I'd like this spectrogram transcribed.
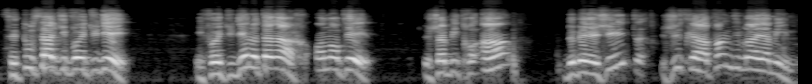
c'est tout ça qu'il faut étudier. Il faut étudier le Tanakh en entier, le chapitre 1 de Bereshit jusqu'à la fin d'Ibrahimim.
